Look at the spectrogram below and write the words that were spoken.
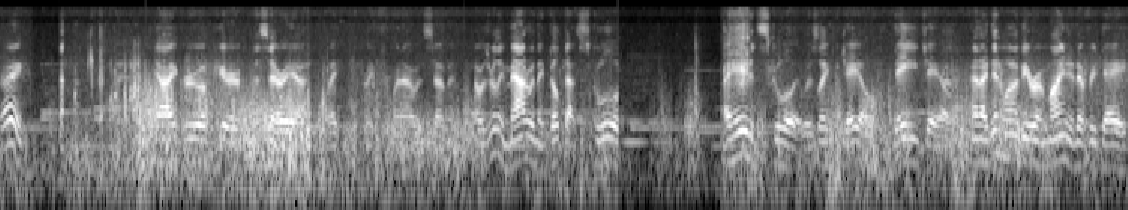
Hey. yeah, I grew up here, in this area, like right from when I was seven. I was really mad when they built that school. I hated school. It was like jail, day jail. And I didn't want to be reminded every day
